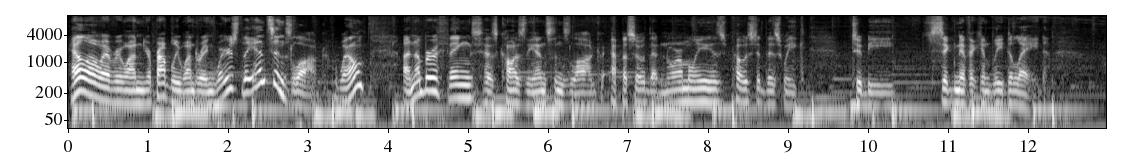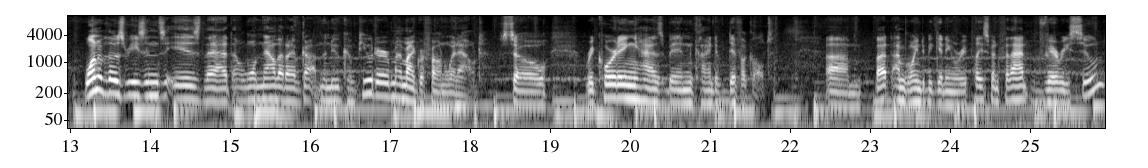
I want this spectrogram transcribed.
Hello, everyone. You're probably wondering, where's the Ensign's log? Well, a number of things has caused the Ensign's log episode that normally is posted this week to be significantly delayed. One of those reasons is that uh, well, now that I've gotten the new computer, my microphone went out. So recording has been kind of difficult. Um, but I'm going to be getting a replacement for that very soon.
